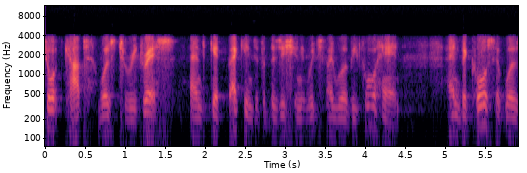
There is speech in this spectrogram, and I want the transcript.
shortcut was to redress and get back into the position in which they were beforehand. And because it was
